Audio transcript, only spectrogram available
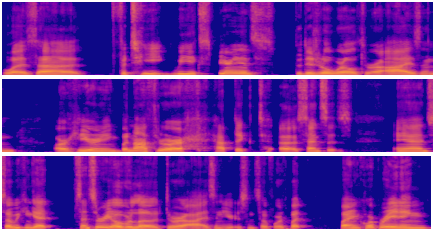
was uh, fatigue. We experience the digital world through our eyes and our hearing, but not through our haptic t- uh, senses. And so we can get sensory overload through our eyes and ears and so forth. But by incorporating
